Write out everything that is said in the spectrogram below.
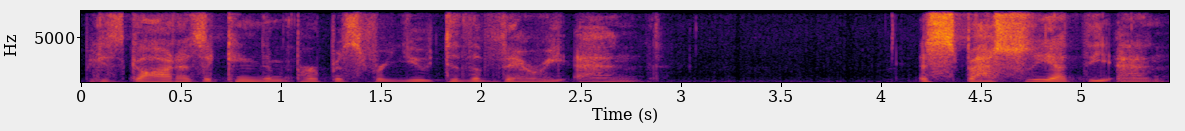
Because God has a kingdom purpose for you to the very end, especially at the end.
